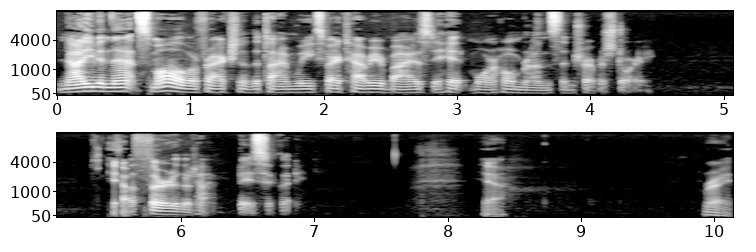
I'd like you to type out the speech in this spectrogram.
not even that small of a fraction of the time, we expect Javier Baez to hit more home runs than Trevor Story. Yeah. A third of the time, basically. Yeah. Right.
